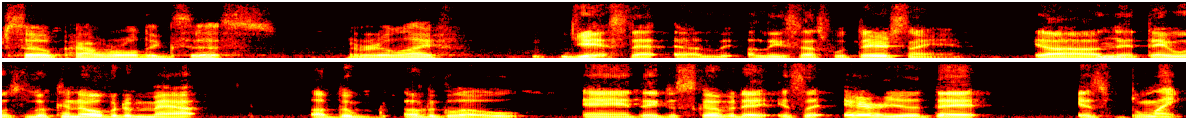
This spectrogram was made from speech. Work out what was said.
so Palworld exists in real life. Yes, that uh, at least that's what they're saying. Uh, Hmm. That they was looking over the map of the of the globe, and they discovered that it's an area that is blank,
